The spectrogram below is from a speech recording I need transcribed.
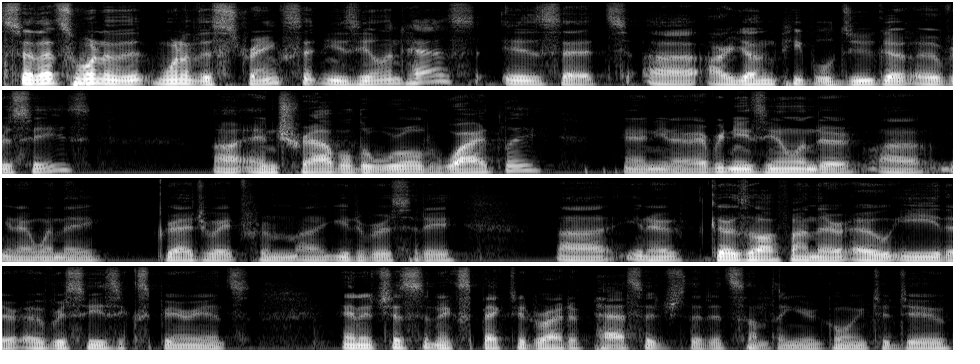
So that's one of the one of the strengths that New Zealand has is that uh, our young people do go overseas uh, and travel the world widely. And you know, every New Zealander, uh, you know, when they graduate from uh, university, uh, you know, goes off on their OE, their overseas experience, and it's just an expected rite of passage that it's something you're going to do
